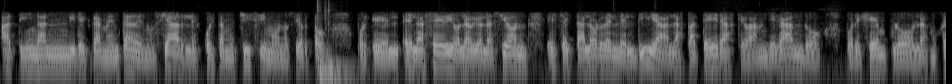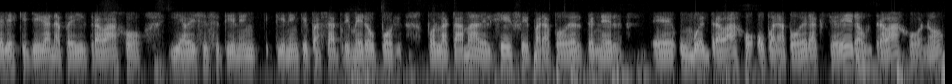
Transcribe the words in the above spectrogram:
atinan directamente a denunciar, les cuesta muchísimo, ¿no es cierto? Porque el, el asedio, la violación, ese está al orden del día, las pateras que van llegando, por ejemplo, las mujeres que llegan a pedir trabajo y a veces se tienen, tienen que pasar primero por, por la cama del jefe para poder tener eh, un buen trabajo o para poder acceder a un trabajo, ¿no?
